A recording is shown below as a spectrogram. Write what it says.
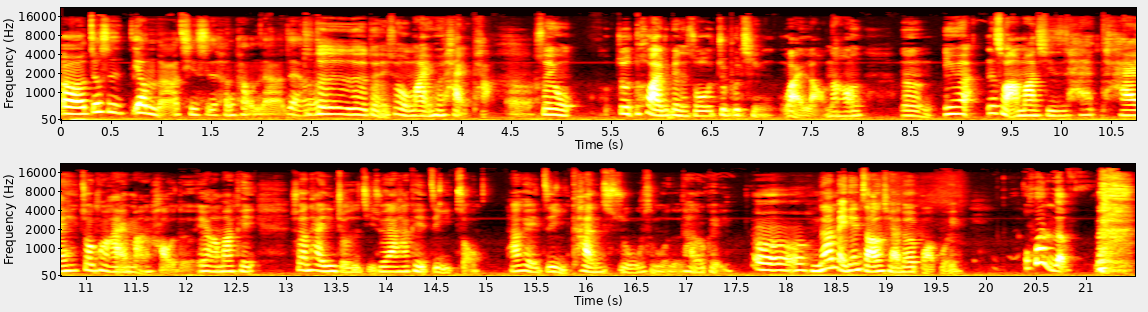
哦，就是要拿，其实很好拿，这样。对对对对对，所以我妈也会害怕，嗯、所以我就后来就变成说就不请外劳，然后嗯，因为那时候阿妈其实还还状况还蛮好的，因为阿妈可以，虽然她已经九十几岁，但她可以自己走，她可以自己看书什么的，她都可以。嗯嗯嗯。你知道每天早上起来都会宝贝。换了。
